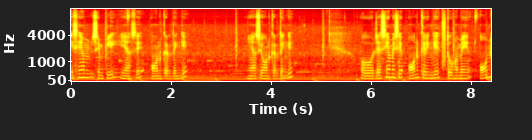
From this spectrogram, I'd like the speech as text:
इसे हम सिंपली यहाँ से ऑन कर देंगे। यहाँ से ऑन कर देंगे। और जैसे हम इसे ऑन करेंगे तो हमें ऑन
